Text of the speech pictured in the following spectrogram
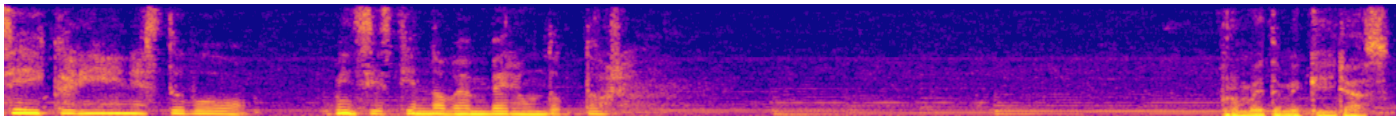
Sí, Karin estuvo insistiendo en ver a un doctor. Prométeme que irás.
